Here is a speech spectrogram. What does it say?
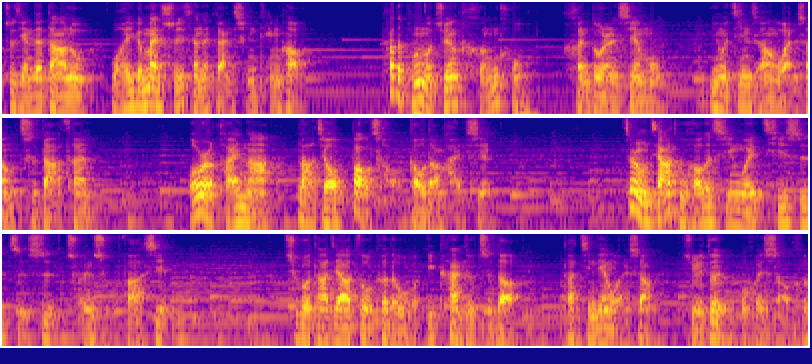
之前在大陆，我和一个卖水产的感情挺好，他的朋友圈很火，很多人羡慕，因为经常晚上吃大餐，偶尔还拿辣椒爆炒高档海鲜。这种假土豪的行为，其实只是纯属发泄。去过他家做客的我，一看就知道，他今天晚上绝对不会少喝。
